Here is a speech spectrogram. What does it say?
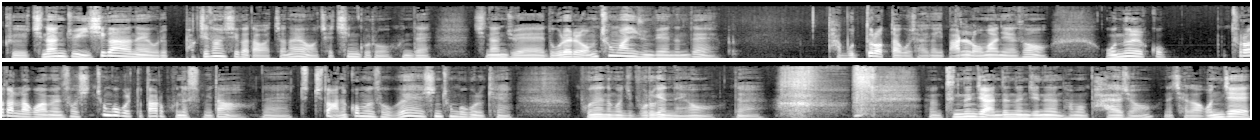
그 지난주 이 시간에 우리 박지선 씨가 나왔잖아요. 제 친구로. 근데 지난주에 노래를 엄청 많이 준비했는데 다 못 들었다고 자기가 말을 너무 많이 해서 오늘 꼭 틀어달라고 하면서 신청곡을 또 따로 보냈습니다. 네, 듣지도 않을 거면서 왜 신청곡을 이렇게 보내는 건지 모르겠네요. 네. 듣는지 안 듣는지는 한번 봐야죠. 네, 제가 언제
